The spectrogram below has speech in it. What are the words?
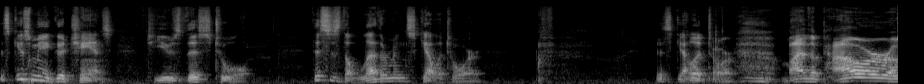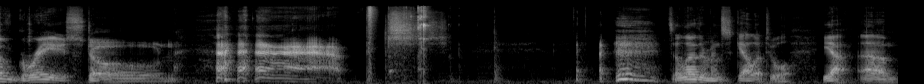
This gives me a good chance to use this tool. This is the Leatherman Skeletor. Skeletor. By the power of Greystone. it's a Leatherman Skeletor. Yeah, um,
